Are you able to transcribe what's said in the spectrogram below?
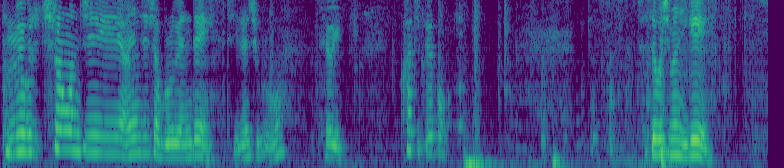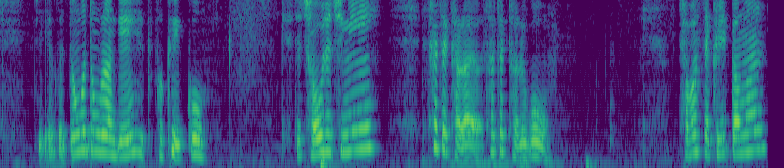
분리해가지고 칠한 건지 아닌지 잘 모르겠는데 이런 식으로 있. 칼집 빼고 자세히 보시면 이게 약간 동글동글한 게 이렇게 박혀 있고 때 좌우대칭이 살짝 달라요. 살짝 다르고 잡았을 때 그립감은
